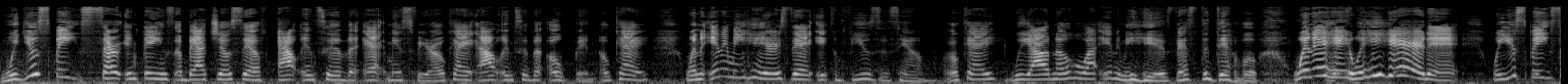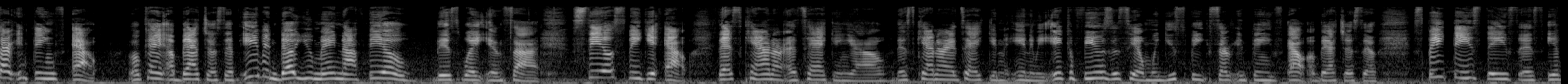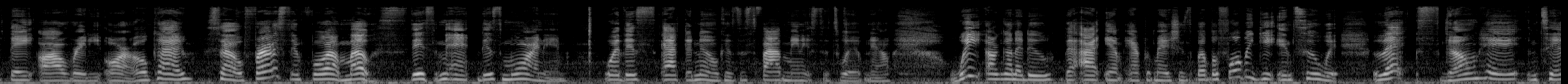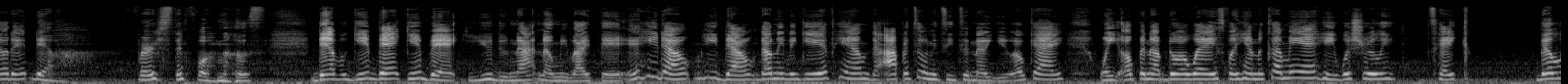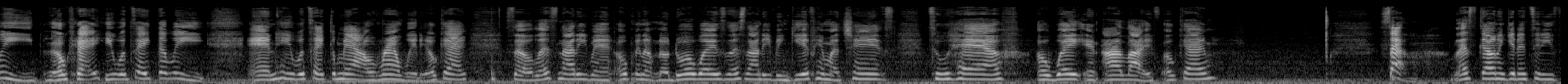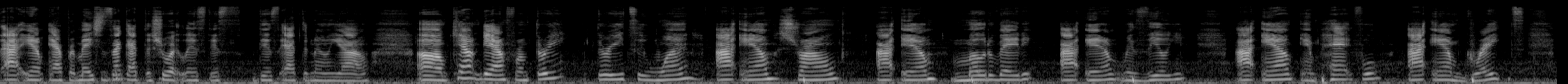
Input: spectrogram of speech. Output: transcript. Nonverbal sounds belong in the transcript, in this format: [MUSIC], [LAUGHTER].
When you speak certain things about yourself out into the atmosphere, okay, out into the open, okay, when the enemy hears that, it confuses him, okay. We all know who our enemy [LAUGHS] is. That's the devil. When it when he hear that, when you speak certain things out, okay, about yourself, even though you may not feel this way inside. Still speak it out. That's counter attacking, y'all. That's counter attacking the enemy. It confuses him when you speak certain things out about yourself. Speak these things as if they already are, okay? So, first and foremost, this man this morning or this afternoon because it's five minutes to 12 now we are gonna do the i am affirmations but before we get into it let's go ahead and tell that devil first and foremost. [LAUGHS] Devil, get back, get back. You do not know me like that. And he don't. He don't. Don't even give him the opportunity to know you, okay? When you open up doorways for him to come in, he will surely take the lead, [LAUGHS] okay? He will take the lead and he will take them out and run with it, okay? So let's not even open up no doorways. Let's not even give him a chance to have a way in our life, okay? Let's go and get into these I am affirmations. I got the short list this this afternoon, y'all. Um, countdown from three, three to one. I am strong. I am motivated. I am resilient. I am impactful. I am great.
